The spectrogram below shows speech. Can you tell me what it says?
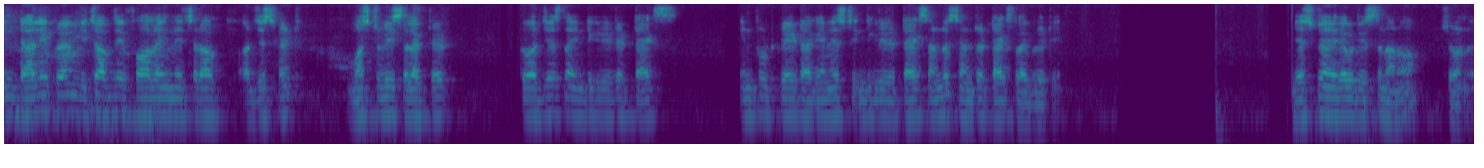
In tally prime, which of the following nature of adjustment must be selected to adjust the integrated tax input credit against integrated tax and central tax liability? Just నేను ఇదే ఒకటి ఇస్తున్నాను చూడండి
